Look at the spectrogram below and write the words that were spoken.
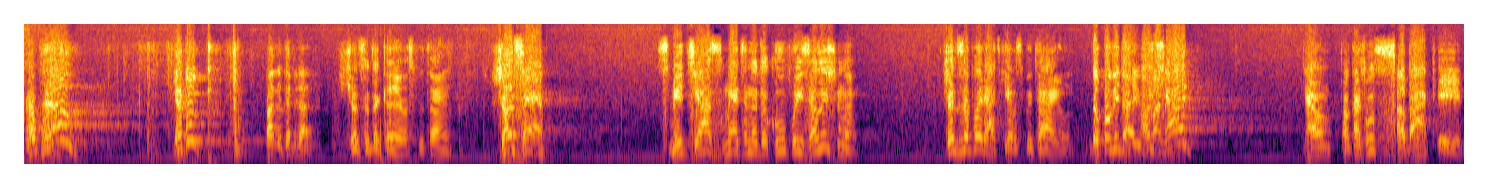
Капрал! Я тут! Пане капітан. Що це таке, я вас питаю? Що це? Сміття зметено докупи і залишено? Що це за порядки, я вас питаю? Доповідаю, пане. Мовчать! Я вам покажу собаки.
